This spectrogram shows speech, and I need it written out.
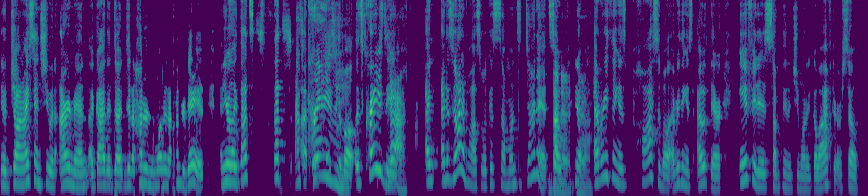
You know, John, I sent you an Ironman, a guy that did, did 101 in 100 days, and you're like, that's that's That's uh, crazy. It's crazy Yeah. and and it's not impossible because someone's done it Done so it. you know Yeah. everything is possible everything is out there if it is something that you want to go after so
